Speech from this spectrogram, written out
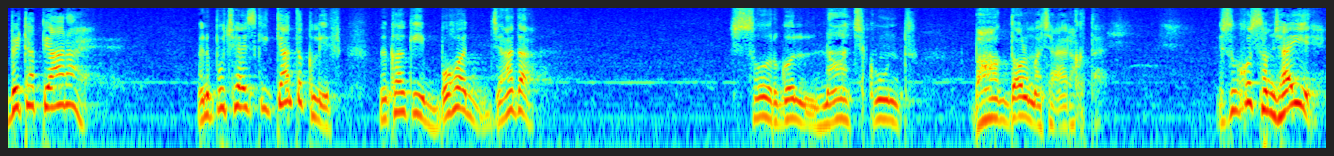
बेटा प्यारा है। मैंने पूछा, इसकी क्या तकलीफ़? ने कहा कि बहुत ज़्यादा शोरगुल नाच कूद भाग दौड़ मचाए रखता है। इसको कुछ समझाइए।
